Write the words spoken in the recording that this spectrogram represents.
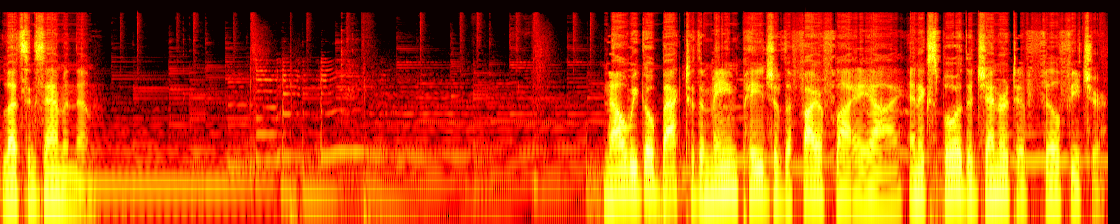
let's examine them. Now we go back to the main page of the Firefly AI and explore the Generative Fill feature.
